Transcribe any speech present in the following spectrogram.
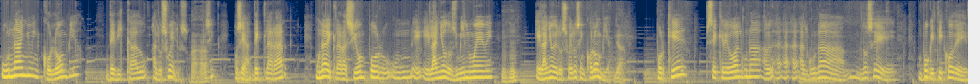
un año en Colombia dedicado a los suelos. O sea, declarar una declaración por e, el año 2009, el año de los suelos en Colombia. ¿Por qué se creó alguna, alguna, no sé, un poquitico de,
